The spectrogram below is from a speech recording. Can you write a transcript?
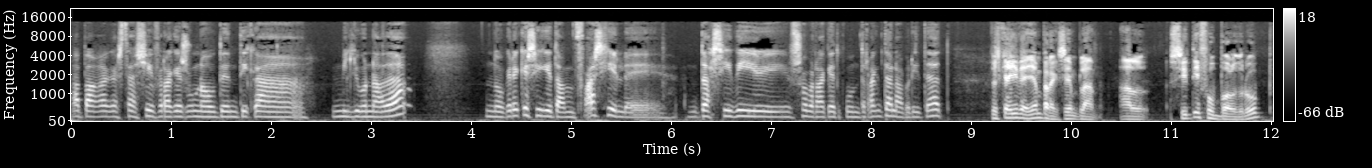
a pagar aquesta xifra que és una autèntica millonada no crec que sigui tan fàcil eh, decidir sobre aquest contracte, la veritat. És que ahir deien, per exemple, el City Football Group,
